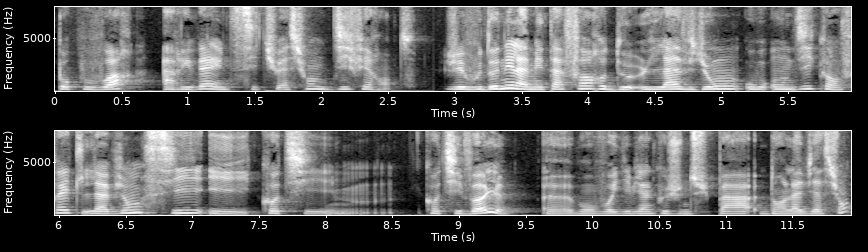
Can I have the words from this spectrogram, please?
pour pouvoir arriver à une situation différente. Je vais vous donner la métaphore de l'avion où on dit qu'en fait l'avion, si quand il quand il vole, euh, bon, vous voyez bien que je ne suis pas dans l'aviation,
